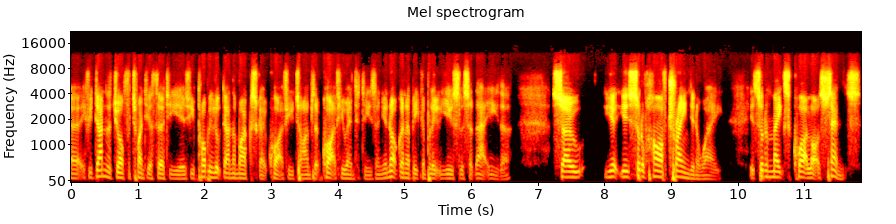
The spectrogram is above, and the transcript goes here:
uh, if you've done the job for 20 or 30 years, you probably look down the microscope quite a few times at quite a few entities, and you're not going to be completely useless at that either. So you, you're sort of half trained in a way. It sort of makes quite a lot of sense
